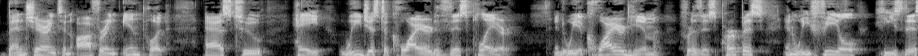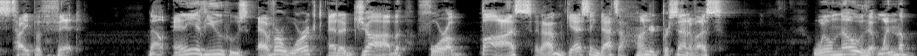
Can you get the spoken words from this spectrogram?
Ben Cherington offering input as to, hey, we just acquired this player and we acquired him for this purpose and we feel he's this type of fit. Now, any of you who's ever worked at a job for a boss, and I'm guessing that's a hundred percent of us, will know that when the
